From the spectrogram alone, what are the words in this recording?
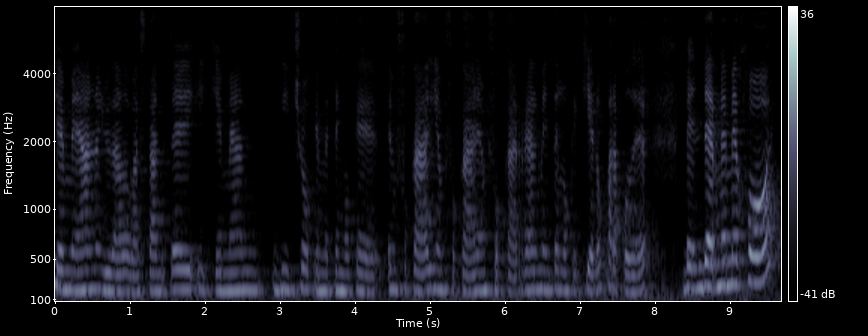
que me han ayudado bastante y que me han dicho que me tengo que enfocar y enfocar enfocar realmente en lo que quiero para poder venderme mejor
